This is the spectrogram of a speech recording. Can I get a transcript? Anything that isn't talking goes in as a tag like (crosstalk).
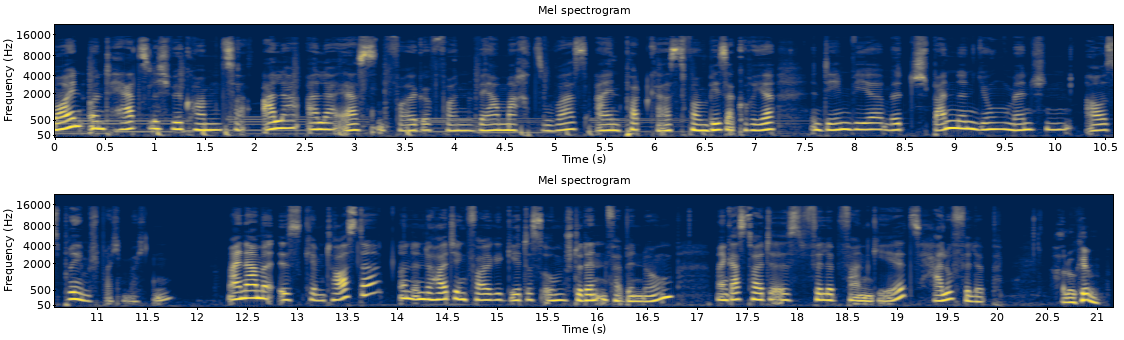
Moin und herzlich willkommen zur aller, allerersten Folge von Wer macht sowas? Ein Podcast vom Weser Kurier, in dem wir mit spannenden jungen Menschen aus Bremen sprechen möchten. Mein Name ist Kim Torster und in der heutigen Folge geht es um Studentenverbindungen. Mein Gast heute ist Philipp van Geels. Hallo Philipp. Hallo Kim.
